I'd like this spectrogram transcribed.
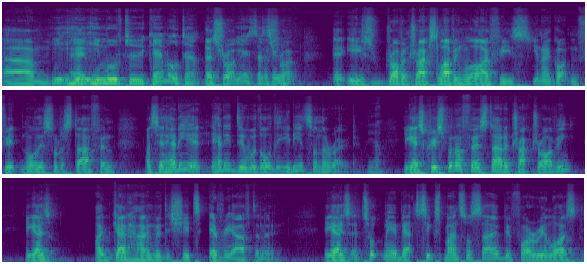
Um, He, he, he moved to Campbelltown. that's right. Yes, that's, that's, right. He's driving trucks, loving life. He's you know gotten fit and all this sort of stuff. And I said, how do you how do you deal with all the idiots on the road? Yeah. He goes, Chris. When I first started truck driving, he goes, I'd get home with the shits every afternoon. He goes, it took me about six months or so before I realised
